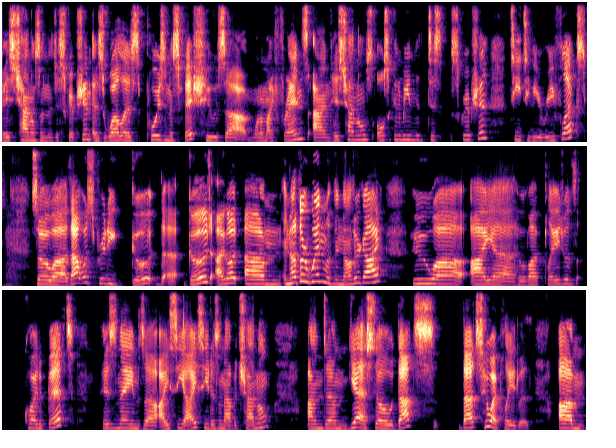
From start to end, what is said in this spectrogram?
His channel's in the description, as well as Poisonous Fish, who's uh, one of my friends, and his channel's also going to be in the description. TTV Reflex. So uh, that was pretty good. Uh, good. I got um, another win with another guy who uh, I uh, who I've played with quite a bit. His name's uh, Icy Ice. He doesn't have a channel, and um, yeah. So that's that's who I played with. Um,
